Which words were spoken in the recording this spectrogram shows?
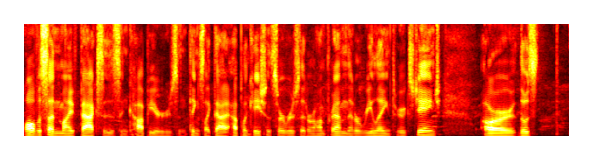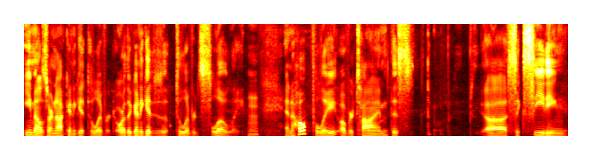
All of a sudden, my faxes and copiers and things like that, application servers that are on prem that are relaying through Exchange, are those emails are not going to get delivered or they're going to get delivered slowly. Mm. And hopefully, over time, this uh, succeeding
